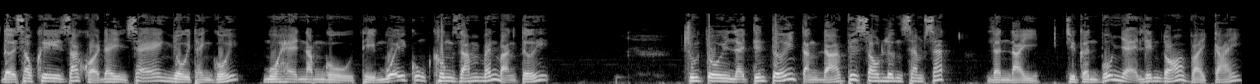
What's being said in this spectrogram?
Đợi sau khi ra khỏi đây sẽ nhồi thành gối. Mùa hè nằm ngủ thì mũi cũng không dám bén bảng tới. Chúng tôi lại tiến tới tảng đá phía sau lưng xem xét. Lần này, chỉ cần vỗ nhẹ lên đó vài cái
